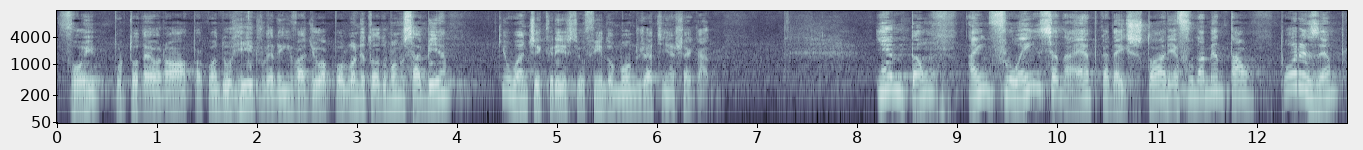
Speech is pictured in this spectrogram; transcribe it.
foi por toda a Europa, quando Hitler invadiu a Polônia, todo mundo sabia que o anticristo e o fim do mundo já tinha chegado. E então, a influência da época da história é fundamental. Por exemplo,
